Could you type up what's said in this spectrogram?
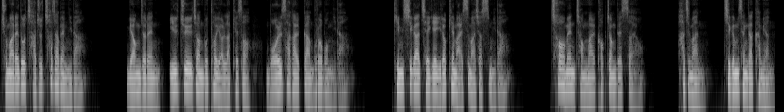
주말에도 자주 찾아뵙니다. 명절엔 일주일 전부터 연락해서 뭘 사갈까 물어봅니다. 김 씨가 제게 이렇게 말씀하셨습니다. 처음엔 정말 걱정됐어요. 하지만 지금 생각하면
